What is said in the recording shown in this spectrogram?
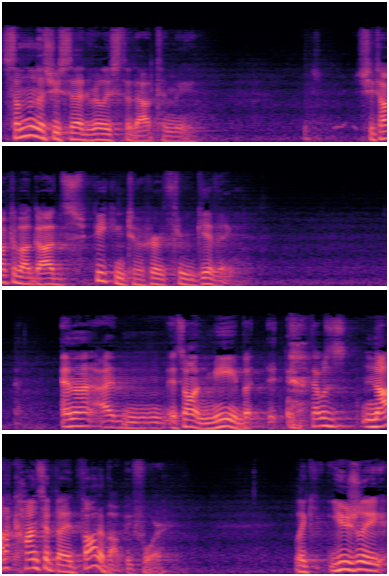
something that she said really stood out to me. She talked about God speaking to her through giving. And I, I, it's on me, but it, that was not a concept I had thought about before. Like, usually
